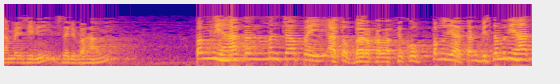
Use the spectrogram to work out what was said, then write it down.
Sampai sini bisa dipahami? Penglihatan mencapai atau barakallahu fikum penglihatan bisa melihat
